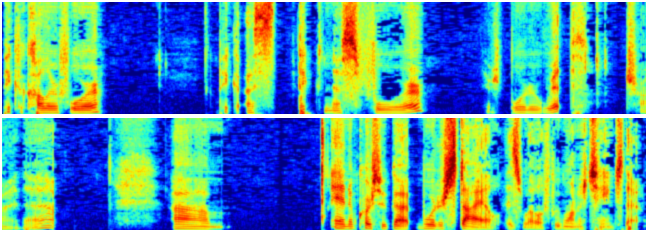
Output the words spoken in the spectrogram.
pick a color for, pick a thickness for. There's border width. Try that. Um, and of course we've got border style as well if we want to change that.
